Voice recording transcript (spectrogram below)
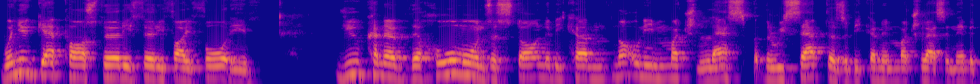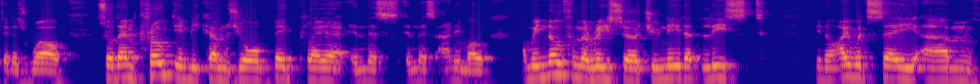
When you get past 30, 35, 40 you kind of the hormones are starting to become not only much less, but the receptors are becoming much less inhibited as well. So then protein becomes your big player in this in this animal. And we know from the research you need at least, you know, I would say um,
